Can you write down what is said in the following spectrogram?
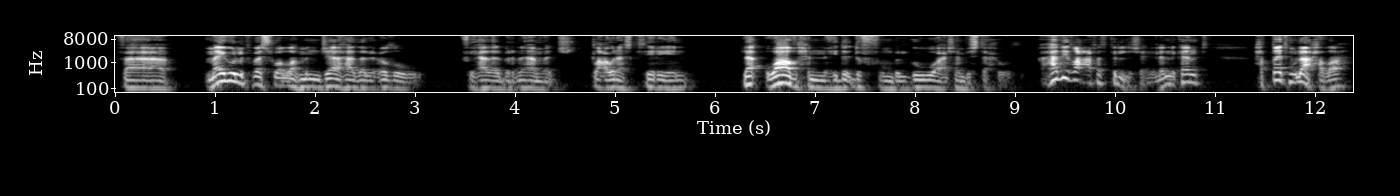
فما يقول لك بس والله من جاء هذا العضو في هذا البرنامج طلعوا ناس كثيرين. لا واضح إنه يدفهم بالقوة عشان بيستحوذ. هذه ضعفت كلش يعني لانك انت حطيت ملاحظة.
